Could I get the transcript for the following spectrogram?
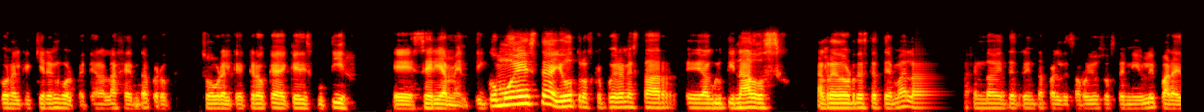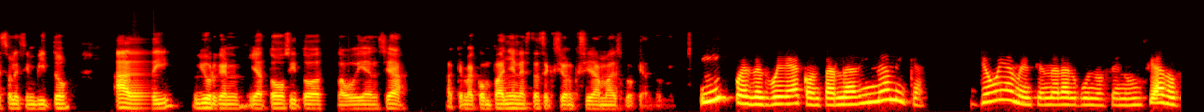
con el que quieren golpetear a la agenda, pero sobre el que creo que hay que discutir eh, seriamente. Y como este, hay otros que pudieran estar eh, aglutinados alrededor de este tema, la Agenda 2030 para el Desarrollo Sostenible, y para eso les invito a Adi, Jürgen y a todos y todas la audiencia a que me acompañen en esta sección que se llama Desbloqueando. Y pues les voy a contar la dinámica. Yo voy a mencionar algunos enunciados.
